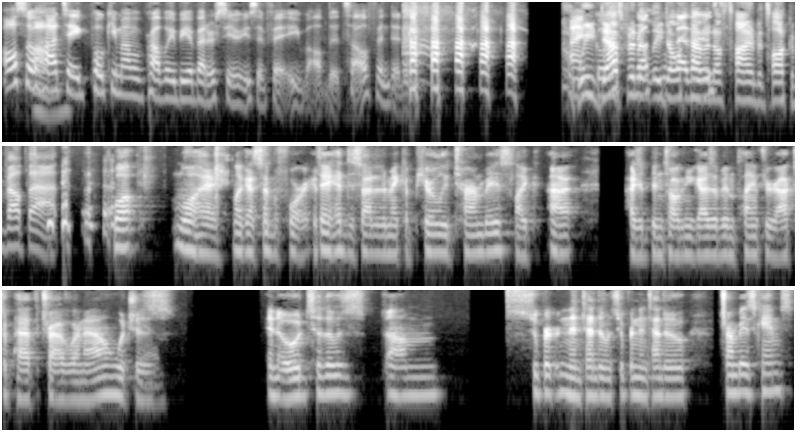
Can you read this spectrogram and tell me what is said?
Also, um, hot take: Pokemon would probably be a better series if it evolved itself and didn't. we definitely don't feathers. have enough time to talk about that. well, well, hey, like I said before, if they had decided to make a purely turn-based, like uh, I've been talking to you guys, I've been playing through Octopath Traveler now, which is yeah. an ode to those um Super Nintendo and Super Nintendo turn-based games,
